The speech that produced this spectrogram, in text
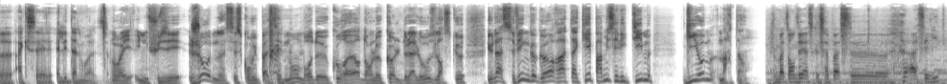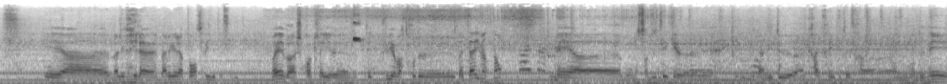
euh, Axel, elle est danoise. Oui, une fusée jaune, c'est ce qu'ont vu passer nombre de coureurs dans le col de la Lose lorsque Jonas Vingegaard a attaqué parmi ses victimes Guillaume Martin. Je m'attendais à ce que ça passe euh, assez vite. Et euh, malgré, la, pente, il est passé vite. Ouais, bah, je crois que là, il va peut-être plus y avoir trop de bataille maintenant. Mais euh, bon, on s'en doutait que l'un des deux euh, craquerait peut-être à, un moment donné.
